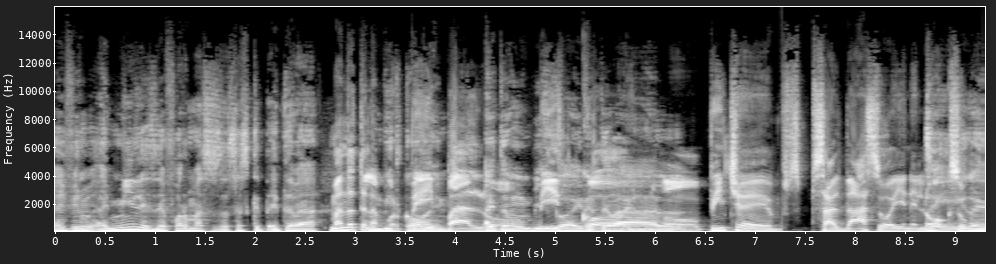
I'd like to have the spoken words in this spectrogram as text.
hay firme- hay miles de formas, o sea, sabes que ahí te va mándatela un por Bitcoin. PayPal Ahí o un Bitcoin, ahí te va el- o pinche saldazo ahí en el Sí, Oxxo. güey,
